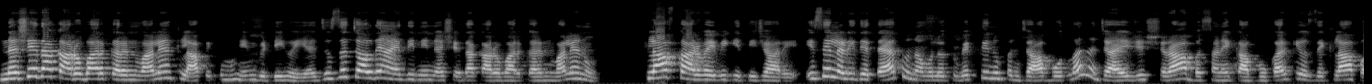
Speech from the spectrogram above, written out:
ਨਸ਼ੇ ਦਾ ਕਾਰੋਬਾਰ ਕਰਨ ਵਾਲਿਆਂ ਖਿਲਾਫ ਇੱਕ ਮੁਹਿੰਮ ਵਿੱਢੀ ਹੋਈ ਹੈ ਜਿਸ ਦੇ ਚੱਲਦੇ ਆਏ ਦਿਨ ਹੀ ਨਸ਼ੇ ਦਾ ਕਾਰੋਬਾਰ ਕਰਨ ਵਾਲਿਆਂ ਨੂੰ ਖਿਲਾਫ ਕਾਰਵਾਈ ਵੀ ਕੀਤੀ ਜਾ ਰਹੀ ਇਸੇ ਲੜੀ ਦੇ ਤਹਿਤ ਉਹਨਾਂ ਵੱਲੋਂ ਇੱਕ ਵਿਅਕਤੀ ਨੂੰ ਪੰਜਾਬ ਬੋਤਲਾਂ, ਨਜਾਇਜ਼ ਸ਼ਰਾਬ ਸਣੇ ਕਾਬੂ ਕਰਕੇ ਉਸ ਦੇ ਖਿਲਾਫ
